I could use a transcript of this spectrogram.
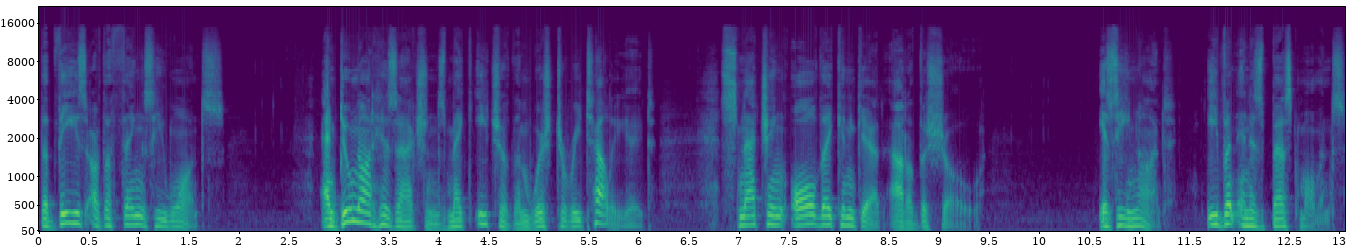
that these are the things he wants? And do not his actions make each of them wish to retaliate, snatching all they can get out of the show? Is he not, even in his best moments,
